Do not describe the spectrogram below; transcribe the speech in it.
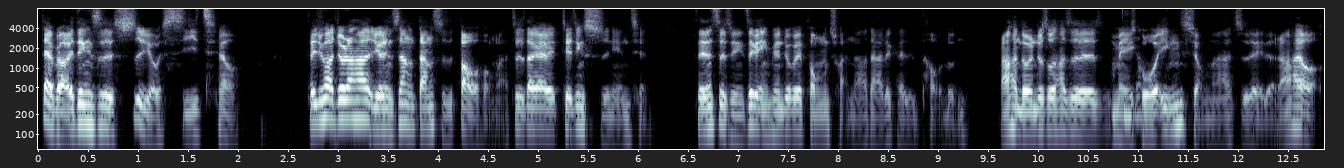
代表一定是事有蹊跷。”这句话就让他有点像当时爆红了，这是大概接近十年前这件事情，这个影片就被疯传，然后大家就开始讨论，然后很多人就说他是美国英雄啊之类的，然后还有。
